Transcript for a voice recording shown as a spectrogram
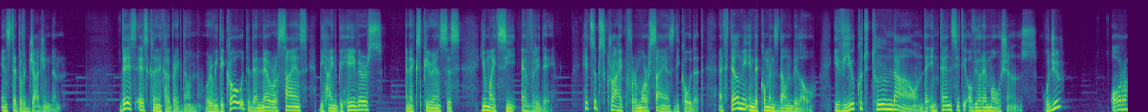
instead of judging them. This is Clinical Breakdown, where we decode the neuroscience behind behaviors and experiences you might see every day. Hit subscribe for more science decoded and tell me in the comments down below if you could turn down the intensity of your emotions, would you? Or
